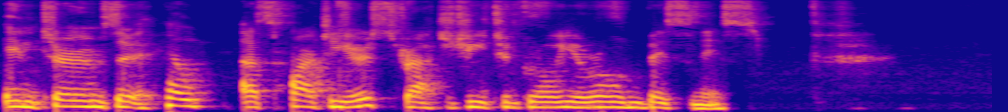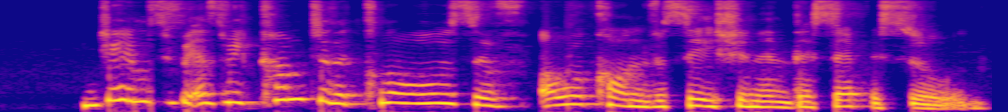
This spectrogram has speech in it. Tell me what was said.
in terms of help as part of your strategy to grow your own business. James, as we come to the close of our conversation in this episode,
